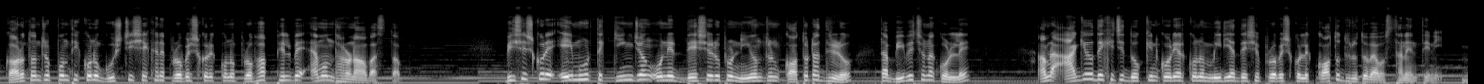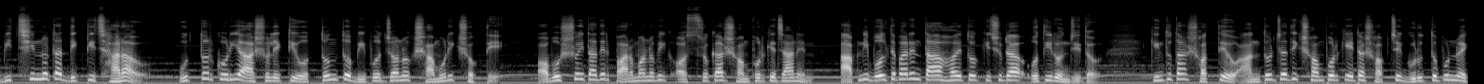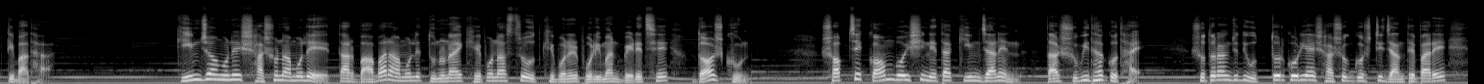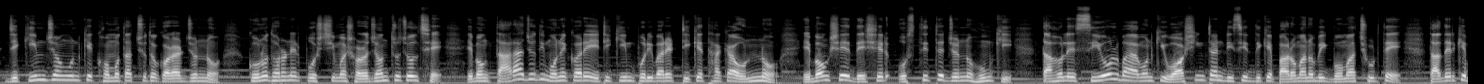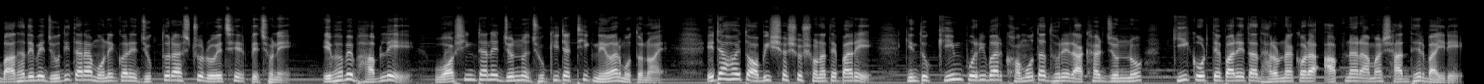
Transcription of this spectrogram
গণতন্ত্রপন্থী কোনো গোষ্ঠী সেখানে প্রবেশ করে কোনো প্রভাব ফেলবে এমন ধারণা অবাস্তব বিশেষ করে এই মুহূর্তে কিং জং উনের দেশের উপর নিয়ন্ত্রণ কতটা দৃঢ় তা বিবেচনা করলে, আমরা আগেও দেখেছি দক্ষিণ কোরিয়ার কোনো মিডিয়া দেশে প্রবেশ করলে কত দ্রুত ব্যবস্থা নেন তিনি। বিচ্ছিন্নতার দিকটি ছাড়াও, উত্তর কোরিয়া আসলে একটি অত্যন্ত বিপজ্জনক সামরিক শক্তি। অবশ্যই তাদের পারমাণবিক অস্ত্রকার সম্পর্কে জানেন। আপনি বলতে পারেন তা হয়তো কিছুটা অতিরঞ্জিত। কিন্তু তার সত্ত্বেও আন্তর্জাতিক সম্পর্কে এটা সবচেয়ে গুরুত্বপূর্ণ একটি বাধা। কিম জংনের শাসন আমলে তার বাবার আমলের তুলনায় ক্ষেপণাস্ত্র উৎক্ষেপণের পরিমাণ বেড়েছে দশ গুণ। সবচেয়ে কম বয়সী নেতা কিম জানেন তার সুবিধা কোথায়? সুতরাং যদি উত্তর কোরিয়ায় শাসক গোষ্ঠী জানতে পারে যে কিম জং উনকে ক্ষমতাচ্যুত করার জন্য কোনো ধরনের পশ্চিমা ষড়যন্ত্র চলছে এবং তারা যদি মনে করে এটি কিম পরিবারের টিকে থাকা অন্য এবং সে দেশের অস্তিত্বের জন্য হুমকি, তাহলে সিওল বা এমনকি ওয়াশিংটন ডিসির দিকে পারমাণবিক বোমা ছুটতে তাদেরকে বাধা দেবে যদি তারা মনে করে যুক্তরাষ্ট্র রয়েছে পেছনে। এভাবে ভাবলে ওয়াশিংটনের জন্য ঝুঁকিটা ঠিক নেওয়ার মতো নয়। এটা হয়তো অবিশ্বাস্য শোনাতে পারে, কিন্তু কিম পরিবার ক্ষমতা ধরে রাখার জন্য কি করতে পারে তা ধারণা করা আপনার আমার সাধ্যের বাইরে।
